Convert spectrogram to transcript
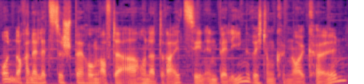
Und noch eine letzte Sperrung auf der A113 in Berlin Richtung Neukölln.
